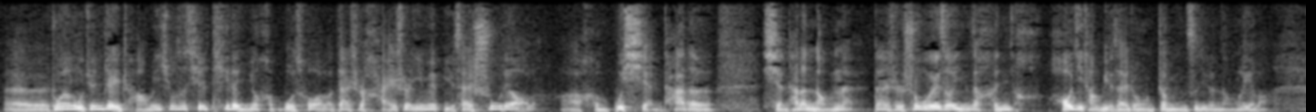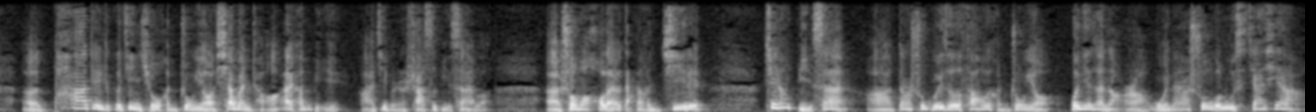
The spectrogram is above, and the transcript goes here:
呃中央陆军这一场，维尼修斯其实踢的已经很不错了，但是还是因为比赛输掉了啊，很不显他的显他的能耐。但是舒克维泽已经在很好几场比赛中证明自己的能力了，呃，他这个进球很重要。下半场埃坎比啊，基本上杀死比赛了，啊，双方后来又打得很激烈。这场比赛啊，当然舒克维泽的发挥很重要。关键在哪儿啊？我跟大家说过，路易斯加西亚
